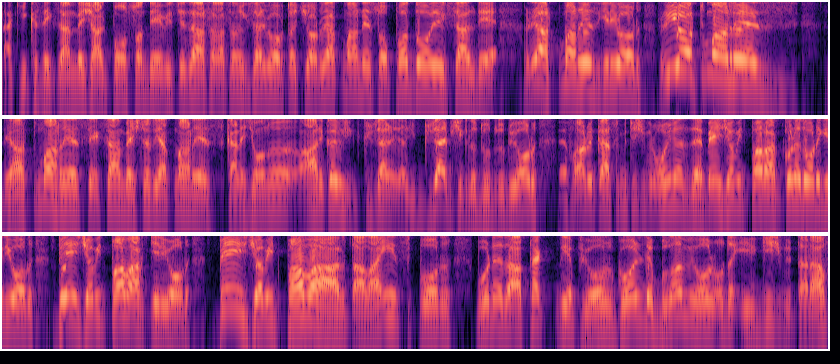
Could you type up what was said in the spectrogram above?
Dakika 85 Alfonso Davis ceza sahasına güzel bir orta açıyor. Riyad Mahrez topa doğru yükseldi. Riyad Mahrez geliyor. Riyad Mahrez. Riyad Mahrez 85'te Riyad Mahrez kaleci onu harika bir güzel güzel bir şekilde durduruyor ve Fabrikas müthiş bir oynadı. Benjamin Pavard gole doğru gidiyor. Benjamin Pavard geliyor. Benjamin Pavard Alliance Spor burada da atak yapıyor. Gol de bulamıyor. O da ilginç bir taraf.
